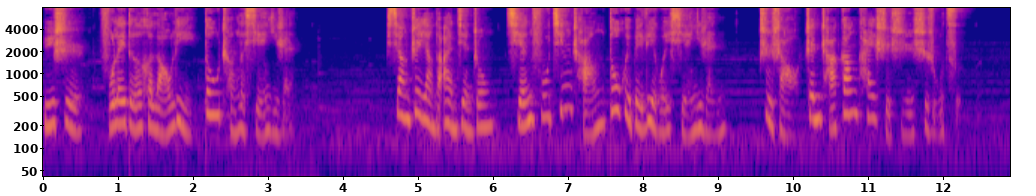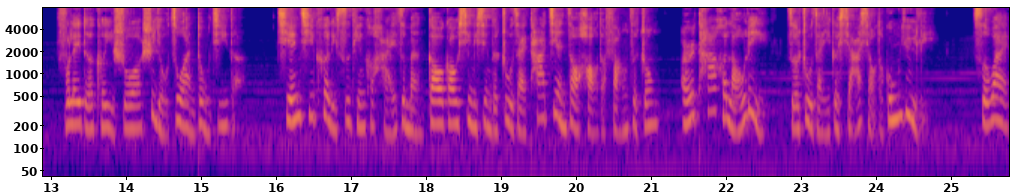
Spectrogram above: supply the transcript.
于是，弗雷德和劳力都成了嫌疑人。像这样的案件中，前夫经常都会被列为嫌疑人，至少侦查刚开始时是如此。弗雷德可以说是有作案动机的。前妻克里斯汀和孩子们高高兴兴地住在他建造好的房子中。而他和劳力则住在一个狭小的公寓里。此外，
